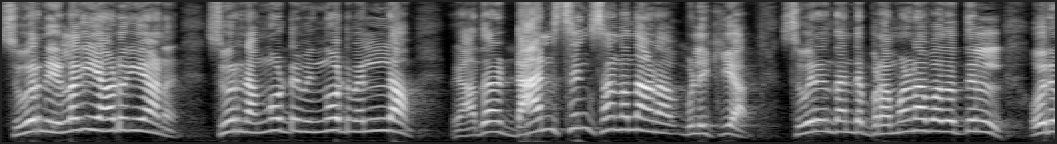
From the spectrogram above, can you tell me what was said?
സൂര്യൻ ഇളകിയാടുകയാണ്. സൂര്യൻ അങ്ങോട്ടും ഇങ്ങോട്ടും എല്ലാം അത് ഡാൻസിങ് സൺ എന്നാണ് വിളിക്കുക. സൂര്യൻ തന്റെ ഭ്രമണപഥത്തിൽ ഒരു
